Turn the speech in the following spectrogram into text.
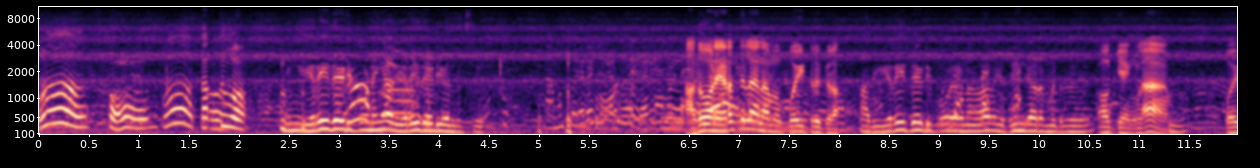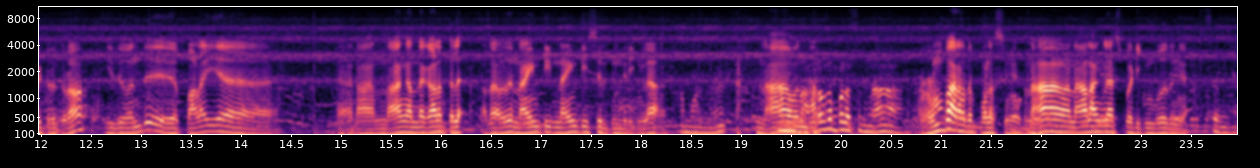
ஓ ஓ ஓ தத்துவம். நீங்க இறை தேடி போனீங்க அது இறை தேடி வந்துச்சு. அதோட இடத்துல நம்ம போயிட்டு இருக்கிறோம் அது இறை தேடி போயதுனால அது ரீங்காரம் ஓகேங்களா? போயிட்டு இருக்கிறோம் இது வந்து பழைய நான் நாங்கள் அந்த காலத்தில் அதாவது நைன்டீன் நைன்டிஸ் இருக்குன்னு தெரியுங்களா? ஆமாங்க. நான் வந்து அரத பழசுங்களா? ரொம்ப அறத பழசுங்க. நான் நாலாம் கிளாஸ் படிக்கும் போதுங்க சரிங்க.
